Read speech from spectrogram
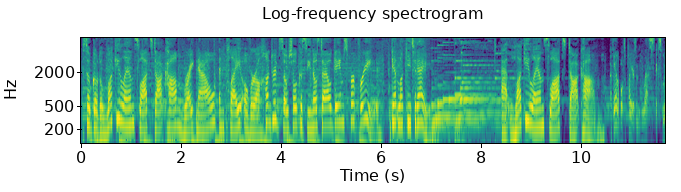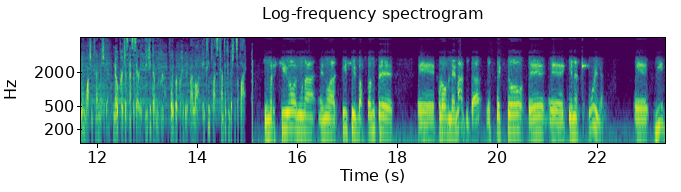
So go to LuckyLandSlots.com right now and play over 100 social casino-style games for free. Get lucky today at LuckyLandSlots.com. Available to players in the U.S., excluding Washington and Michigan. No purchase necessary. VGW Group. Void prohibited by law. 18 plus. Terms and conditions apply. Sumergido en una, en una crisis bastante eh, problemática respecto de eh, quienes se jubilan. Eh, y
